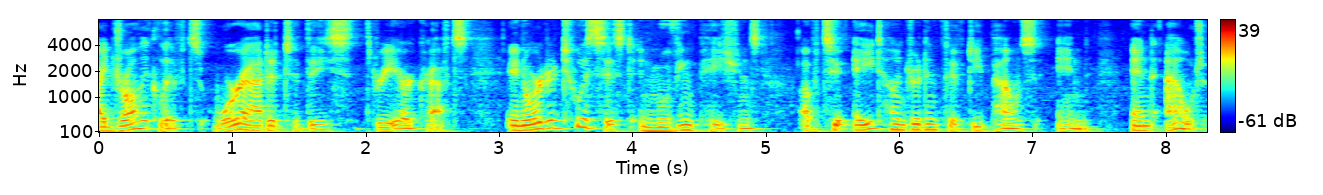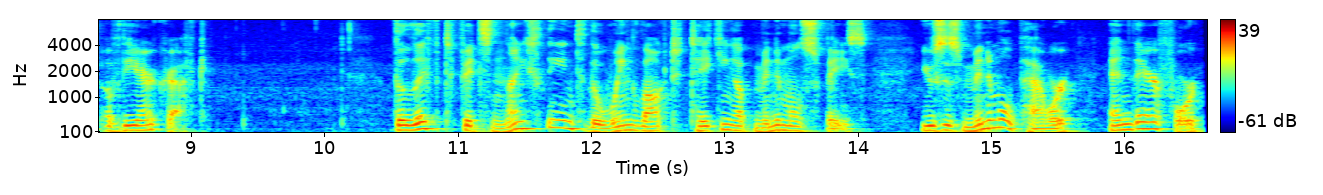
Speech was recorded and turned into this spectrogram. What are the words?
Hydraulic lifts were added to these three aircrafts in order to assist in moving patients up to 850 pounds in and out of the aircraft. The lift fits nicely into the wing locked, taking up minimal space, uses minimal power, and therefore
